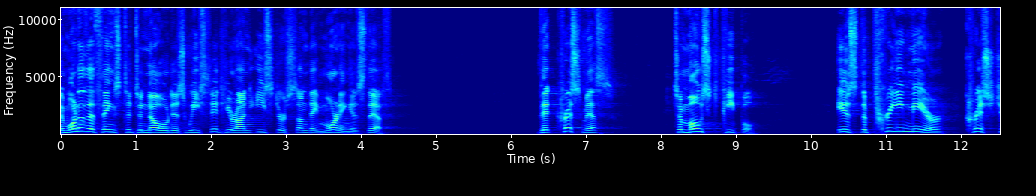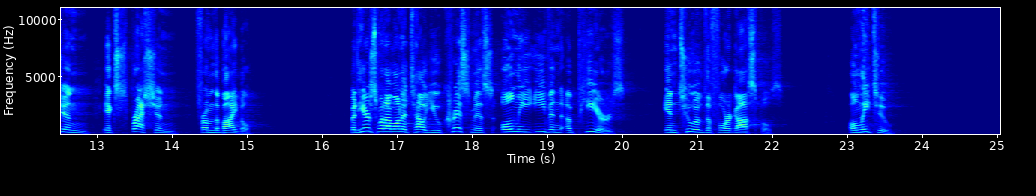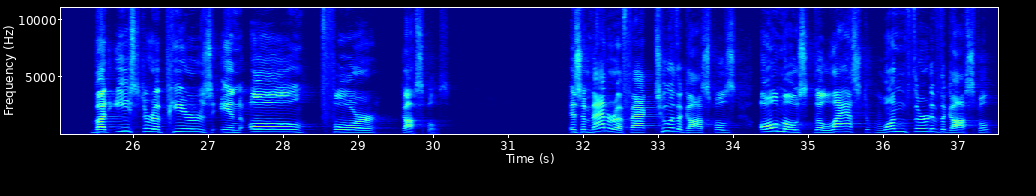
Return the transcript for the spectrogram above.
And one of the things to denote as we sit here on Easter Sunday morning is this that Christmas, to most people, is the premier Christian expression from the Bible. But here's what I want to tell you Christmas only even appears in two of the four Gospels. Only two. But Easter appears in all four Gospels. As a matter of fact, two of the Gospels, almost the last one third of the Gospel,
